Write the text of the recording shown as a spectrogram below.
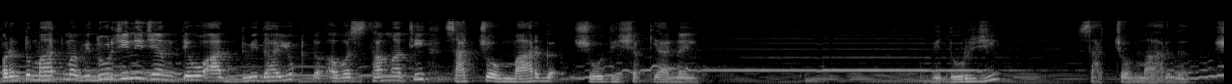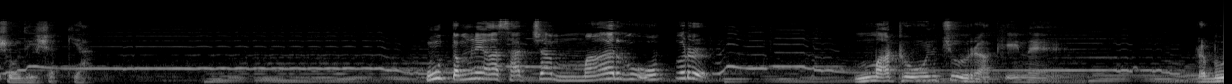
પરંતુ મહાત્મા વિદુરજીની જેમ તેઓ આ દ્વિધાયુક્ત અવસ્થામાંથી સાચો માર્ગ શોધી શક્યા નહીં. વિદુરજી સાચો માર્ગ શોધી શક્યા હું તમને આ સાચા માર્ગ ઉપર માથું ઊંચું રાખીને પ્રભુ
